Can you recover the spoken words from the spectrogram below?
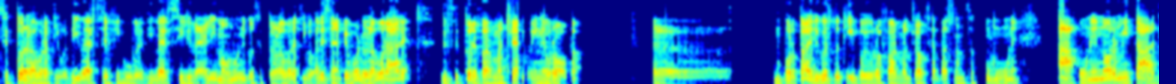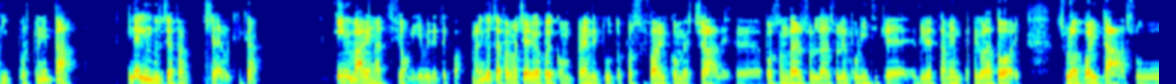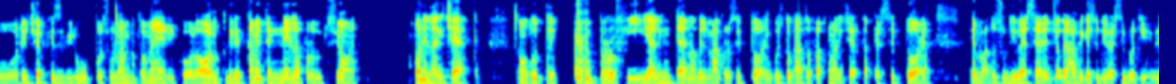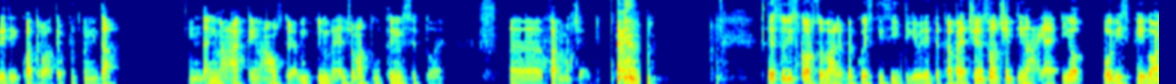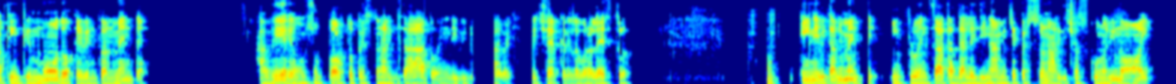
settore lavorativo, diverse figure, diversi livelli, ma un unico settore lavorativo. Ad esempio, voglio lavorare nel settore farmaceutico in Europa. Eh, un portale di questo tipo, Eurofarma Jobs, è abbastanza comune, ha un'enormità di opportunità nell'industria farmaceutica in varie nazioni che vedete qua, ma l'industria farmaceutica poi comprende tutto, posso fare il commerciale, eh, posso andare sul, sulle politiche direttamente regolatorie, sulla qualità, su ricerca e sviluppo, sull'ambito medico o direttamente nella produzione o nella ricerca. Sono tutti profili all'interno del macro settore, in questo caso faccio una ricerca per settore e vado su diverse aree geografiche, su diversi profili. Vedete che qua trovate opportunità in Danimarca, in Austria, in Belgio, ma tutte nel settore eh, farmaceutico. Stesso discorso vale per questi siti che vedete tra pareti, ce ne sono centinaia. Eh. Io poi vi spiego anche in che modo eventualmente avere un supporto personalizzato, individuale, perché la ricerca del lavoro all'estero è inevitabilmente influenzata dalle dinamiche personali di ciascuno di noi,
